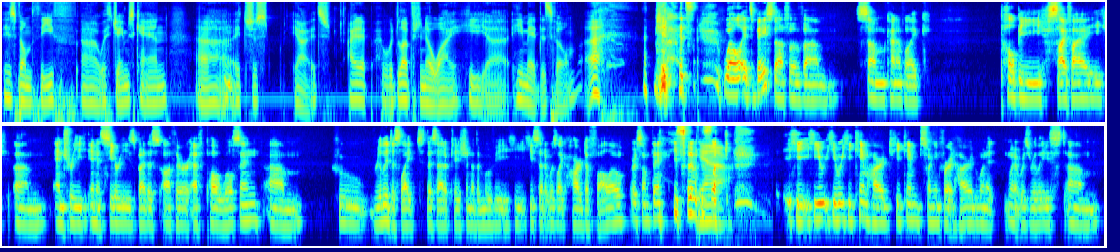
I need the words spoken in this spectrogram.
his film Thief uh, with James Caan. Uh, Hmm. It's just, yeah, it's. I I would love to know why he uh, he made this film. Uh, yeah, it's well, it's based off of um, some kind of like pulpy sci-fi um, entry in a series by this author F. Paul Wilson, um, who really disliked this adaptation of the movie. He he said it was like hard to follow or something. He said it was Yeah. like he he he he came hard. He came swinging for it hard when it when it was released. Um,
